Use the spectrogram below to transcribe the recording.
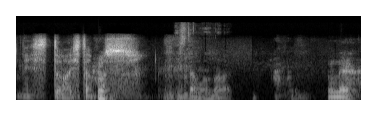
Listo, ahí estamos. Estamos, ¿no? Una.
